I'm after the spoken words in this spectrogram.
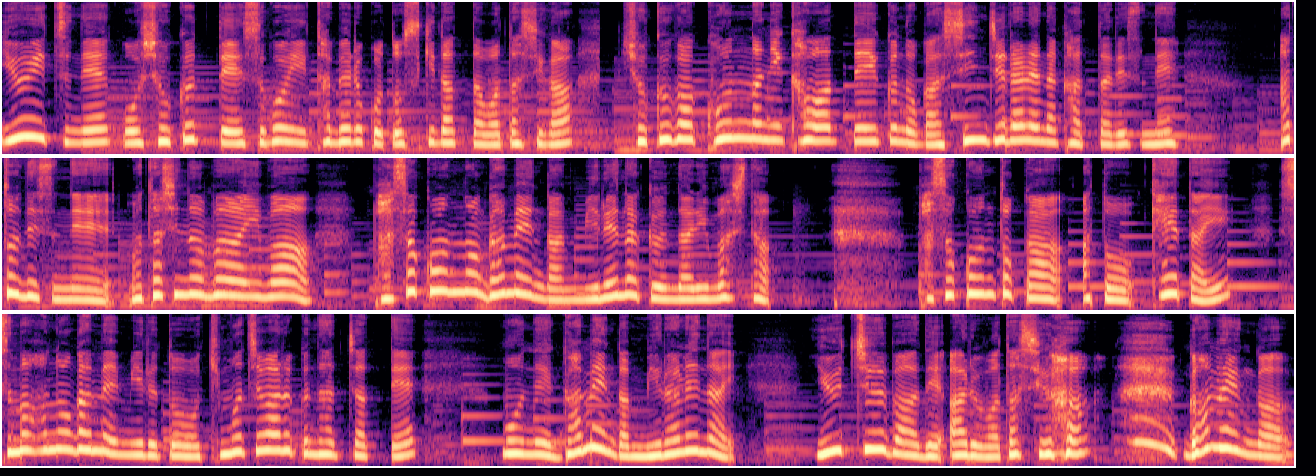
唯一ねこう食ってすごい食べること好きだった私が食がこんなに変わっていくのが信じられなかったですね。あとですね私の場合はパソコンの画面が見れなくなりました。パソコンとかあと携帯スマホの画面見ると気持ち悪くなっちゃってもうね画面が見られない。YouTuber である私が 画面が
